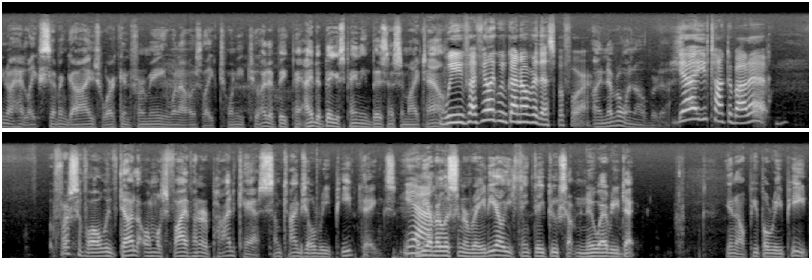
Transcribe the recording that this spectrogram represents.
you know, I had like seven guys working for me when I was like 22. I had a big paint. I had the biggest painting business in my town. We've. I feel like we've gone over this before. I never went over this. Yeah, you've talked about it. First of all, we've done almost 500 podcasts. Sometimes you'll repeat things. Yeah. Have you ever listened to radio? You think they do something new every day? You know, people repeat.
